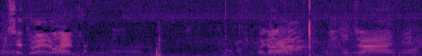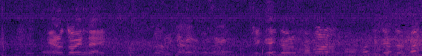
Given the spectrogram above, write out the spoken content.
Naše to je, rohem. Pojď dál. Dobře. Jenom to vyndej. Říkej to jenom kameru. Říkej to jenom.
